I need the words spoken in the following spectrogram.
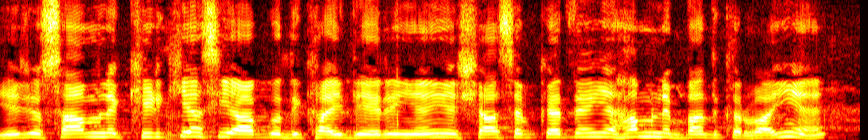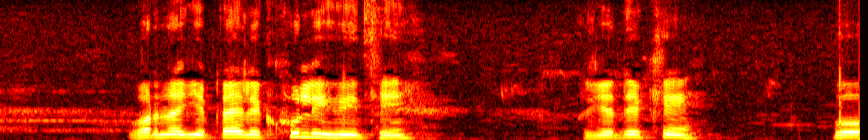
ये जो सामने खिड़कियाँ सी आपको दिखाई दे रही हैं ये शाह साहब कहते हैं ये हमने बंद करवाई हैं वरना ये पहले खुली हुई थी। ये देखें वो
